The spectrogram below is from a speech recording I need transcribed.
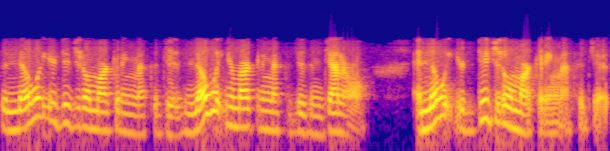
So know what your digital marketing message is. Know what your marketing message is in general. And know what your digital marketing message is.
